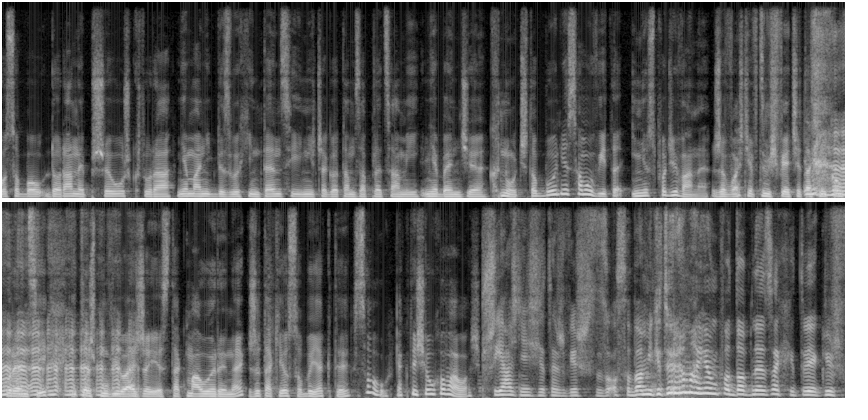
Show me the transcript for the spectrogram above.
osobą do rany przyłóż, która nie ma nigdy złych intencji i niczego tam za plecami nie będzie knuć. To było niesamowite i niespodziewane, że właśnie w tym świecie takiej konkurencji i też mówiłaś, że jest tak mały rynek, że takie osoby jak ty są. Jak ty się uchowałaś? Przyjaźń przyjaźnię się też, wiesz, z osobami, które mają podobne cechy. To jak już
